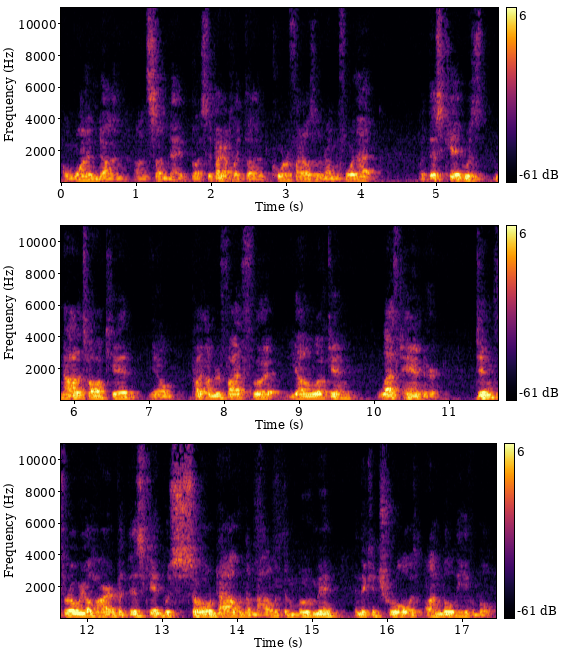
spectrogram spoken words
a one and done on Sunday. But so they probably got like the quarterfinals of the round before that. But this kid was not a tall kid. You know, probably under five foot, young looking, left hander. Didn't throw real hard, but this kid was so dialed on the mound with the movement and the control was unbelievable.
